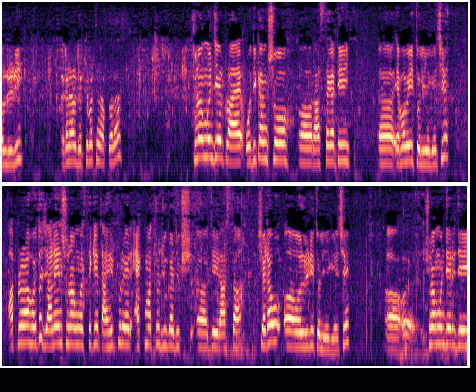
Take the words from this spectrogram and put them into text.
অলরেডি এখানে আর দেখতে পাচ্ছেন আপনারা। সুনামগঞ্জের প্রায় অধিকাংশ আহ, রাস্তাঘাটেই আহ, এভাবেই তলিয়ে গেছে। আপনারা হয়তো জানেন সুনামগঞ্জ থেকে তাহিরপুরের একমাত্র যোগাযোগ যে রাস্তা, সেটাও অলরেডি তলিয়ে গিয়েছে। সুনামগঞ্জের যেই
